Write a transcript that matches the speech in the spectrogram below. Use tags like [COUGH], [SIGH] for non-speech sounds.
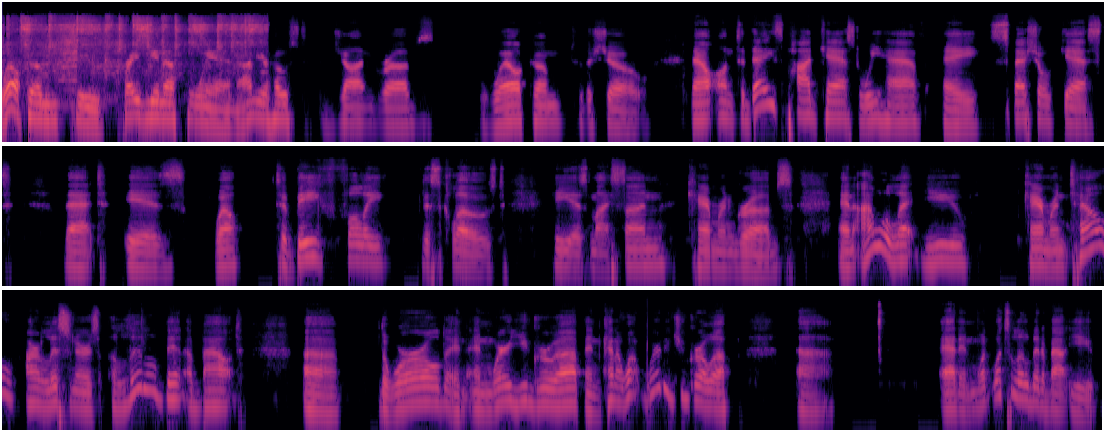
Welcome to Crazy Enough to Win. I'm your host, John Grubbs. Welcome to the show. Now, on today's podcast, we have a special guest that is, well, to be fully disclosed, he is my son, Cameron Grubbs. And I will let you, Cameron, tell our listeners a little bit about uh, the world and, and where you grew up and kind of what where did you grow up uh, at and what, what's a little bit about you?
